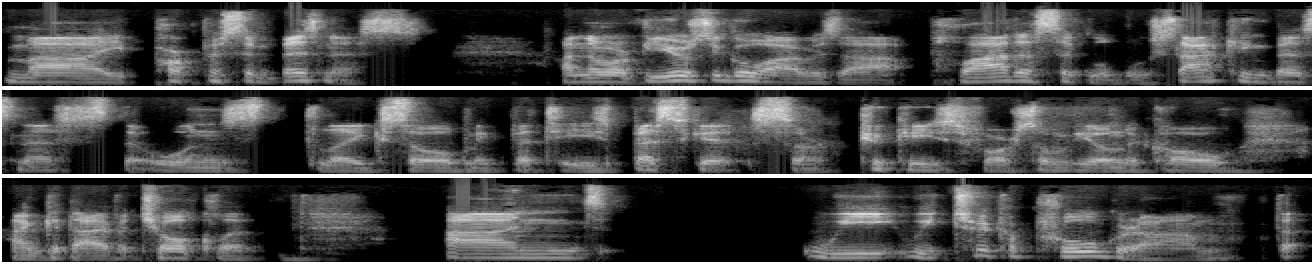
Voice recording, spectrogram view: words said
my purpose in business a number of years ago, I was at Pladis, a global stacking business that owns like so McVitie's biscuits or cookies for some of you on the call and Godiva chocolate. And we we took a program that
